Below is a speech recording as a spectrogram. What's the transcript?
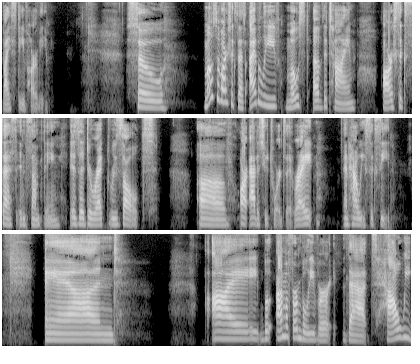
by Steve Harvey. So, most of our success, I believe, most of the time, our success in something is a direct result of our attitude towards it, right? And how we succeed. And I I'm a firm believer that how we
